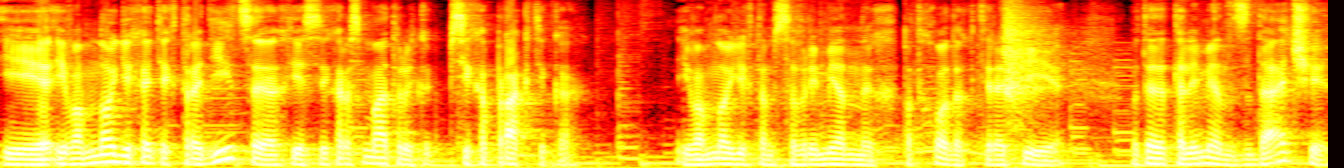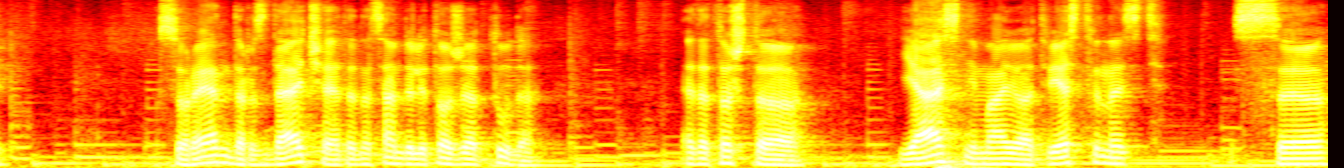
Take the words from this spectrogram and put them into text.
И, и во многих этих традициях, если их рассматривать как психопрактика, и во многих там современных подходах к терапии, вот этот элемент сдачи, сурендер, сдача, это на самом деле тоже оттуда – это то, что я снимаю ответственность с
